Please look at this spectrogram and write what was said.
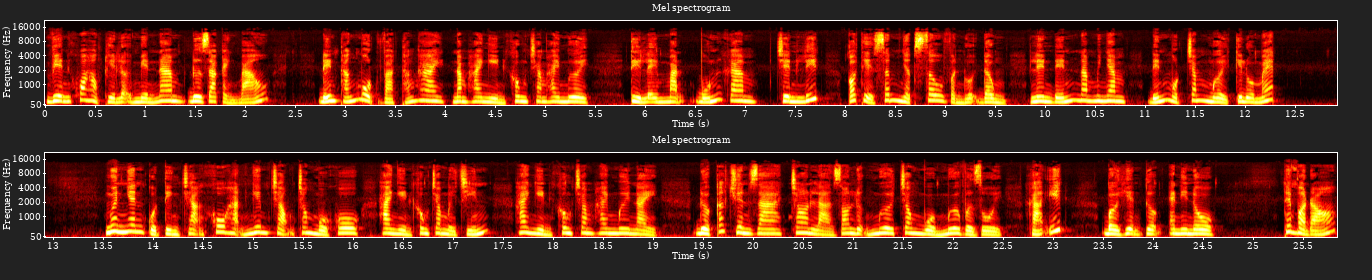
Viện Khoa học Thủy lợi miền Nam đưa ra cảnh báo, đến tháng 1 và tháng 2 năm 2020, tỷ lệ mặn 4 gram trên lít có thể xâm nhập sâu vào nội đồng lên đến 55 đến 110 km. Nguyên nhân của tình trạng khô hạn nghiêm trọng trong mùa khô 2019-2020 này được các chuyên gia cho là do lượng mưa trong mùa mưa vừa rồi khá ít bởi hiện tượng El Nino. Thêm vào đó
